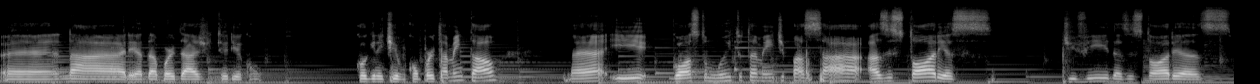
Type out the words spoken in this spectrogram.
é, na área da abordagem teoria cognitivo-comportamental, né? E gosto muito também de passar as histórias de vida, as histórias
